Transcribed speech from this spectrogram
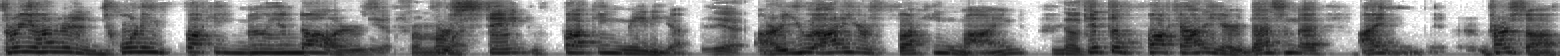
Three hundred and twenty fucking million dollars Yeah, from for what? state fucking media. Yeah, Are you out of your fucking mind? no. Get the fuck out of here. That's not, I. First off,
